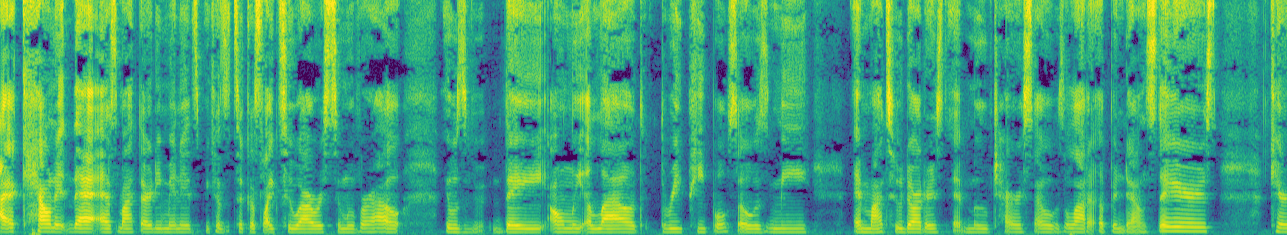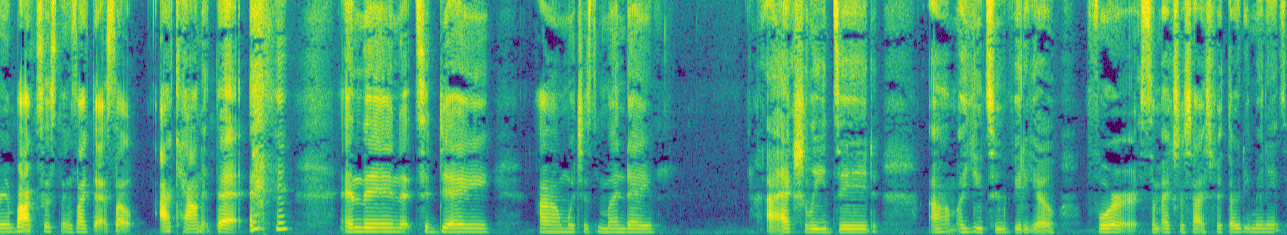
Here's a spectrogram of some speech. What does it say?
I counted that as my 30 minutes because it took us like two hours to move her out. It was, they only allowed three people. So it was me and my two daughters that moved her. So it was a lot of up and down stairs, carrying boxes, things like that. So I counted that. and then today, um, which is Monday, I actually did um, a YouTube video for some exercise for 30 minutes.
